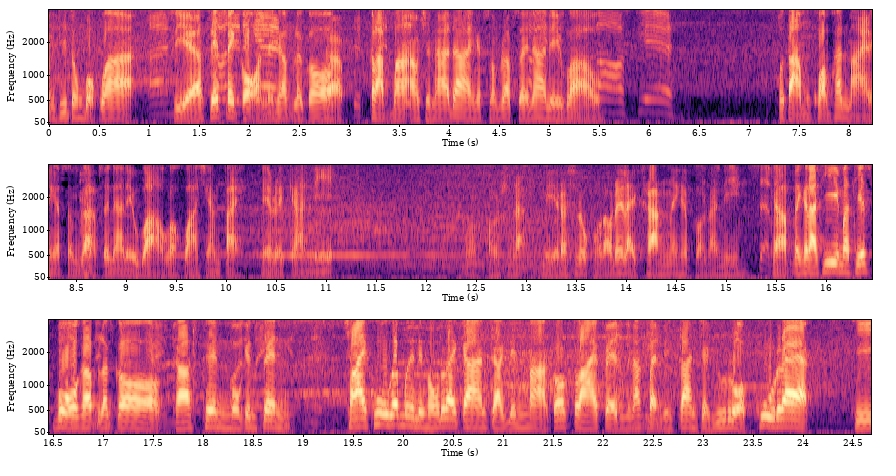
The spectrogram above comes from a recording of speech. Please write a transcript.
มที่ต้องบอกว่าเสียเซตไปก่อนนะครับ แล้วก็ครับกลับมาเอาชนะได้ครับสำหรับไซนาเนวาล Last year. ก็ตามความคาดหมายนะครับสำหรับครับไซนาเนวาลก็คว้าแชมป์ไปในรายการนี้ก็เอาชนะเมย์ รัชนกของเราได้หลายครั้งนะครับก่อนหน้านี้ครับในขณะที่มาเทสโบครับแล้วก็คาสเทนโมเกนเซนชายคู่ครับมือหนึ่งของรายการจากเดนมาร์กก็กลายเป็นนักแบดมินตันจากยุโรปคู่แรก ที่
